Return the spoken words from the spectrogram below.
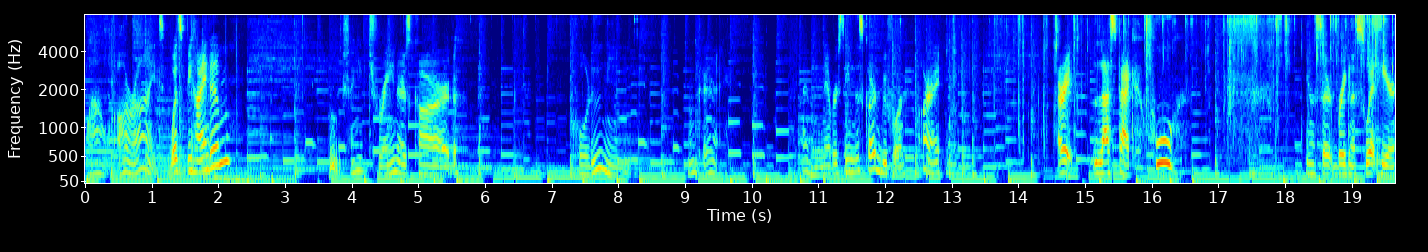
Wow, all right. What's behind him? Ooh, shiny trainer's card. Koruni. Okay. Never seen this card before. All right. All right, last pack. Whew. I'm gonna start breaking a sweat here.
